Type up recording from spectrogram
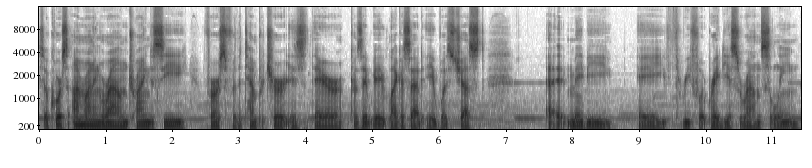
So, of course, I'm running around trying to see first for the temperature is there, because it, it, like I said, it was just uh, maybe a three foot radius around Celine.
